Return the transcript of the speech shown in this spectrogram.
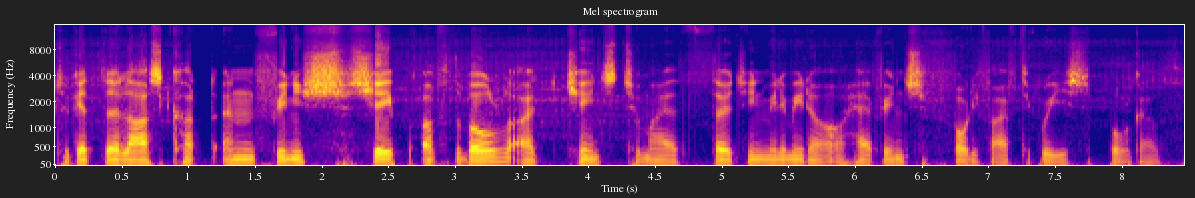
To get the last cut and finish shape of the bowl I changed to my 13mm or half inch 45 degrees bowl gouge.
